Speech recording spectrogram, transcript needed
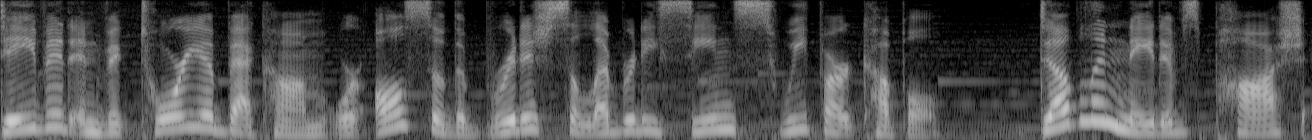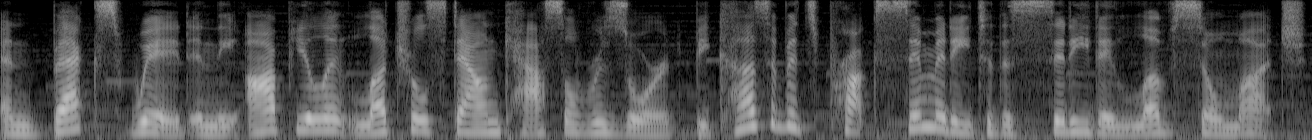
David and Victoria Beckham were also the British celebrity scene's sweetheart couple. Dublin natives Posh and Becks wed in the opulent Luttrellstown Castle Resort because of its proximity to the city they love so much.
